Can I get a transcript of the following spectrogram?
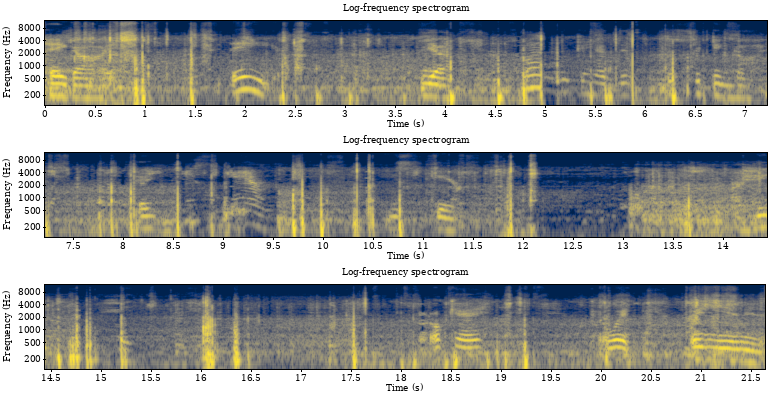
Hey guys, today, yeah, I'm looking at this this freaking guy. Okay, he's scammed. He's scammed. I hate, I hate. Okay. okay. Wait, wait a minute.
